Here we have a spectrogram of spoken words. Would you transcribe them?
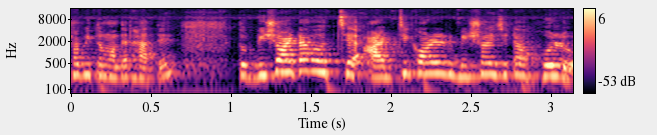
সবই তোমাদের হাতে। তো বিষয়টা হচ্ছে আরজি করের বিষয় যেটা হলো,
